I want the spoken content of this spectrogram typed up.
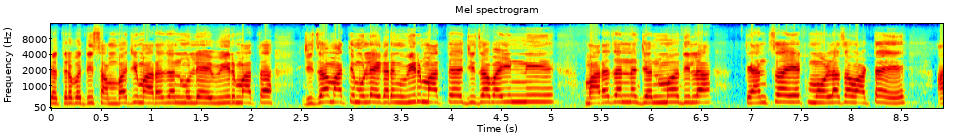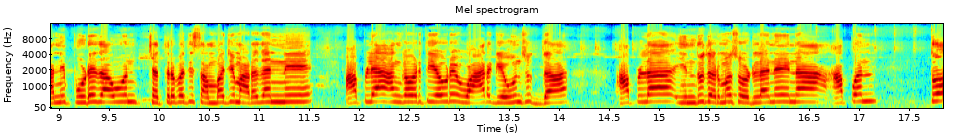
छत्रपती संभाजी महाराजांमुळे आहे वीर माता जिजामाते मुले आहे कारण वीर माता जिजाबाईंनी महाराजांना जन्म दिला त्यांचा एक मोलाचा वाटा आहे. आणि पुढे जाऊन छत्रपती संभाजी महाराजांनी आपल्या अंगावरती एवढे वार घेऊन सुद्धा आपला हिंदू धर्म सोडला नाही ना आपण तो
